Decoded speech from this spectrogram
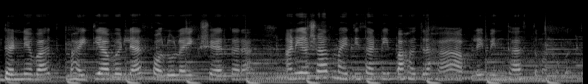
धन्यवाद. माहिती आवडल्यास फॉलो लाईक शेअर करा आणि अशाच माहितीसाठी पाहत रहा आपले बिनधास्त मनोगत.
